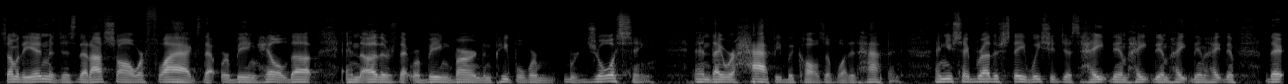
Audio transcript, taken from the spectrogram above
Some of the images that I saw were flags that were being held up and the others that were being burned, and people were rejoicing and they were happy because of what had happened. And you say, Brother Steve, we should just hate them, hate them, hate them, hate them. They're,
